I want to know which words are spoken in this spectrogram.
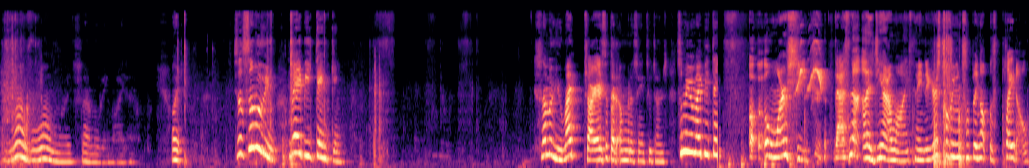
Vroom, vroom. It's not moving. Why is it not moving? Okay. So some of you may be thinking. Some of you might. Sorry, I said that. I'm gonna say it two times. Some of you might be thinking. Oh, oh, oh Marcy, that's not a DIY thing. You're just covering something up with Play-Doh.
